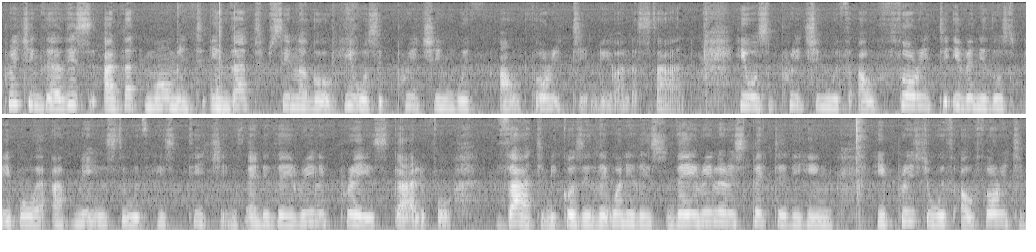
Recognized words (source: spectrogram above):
preaching there this at that moment in that synagogue he was preaching with authority do you understand? He was preaching with authority. Even if those people were amazed with his teachings and they really praised god for that because they, when they, they really respected him he preached with authority.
